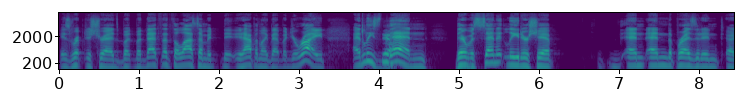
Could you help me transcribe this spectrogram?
is ripped to shreds. But but that's that's the last time it, it happened like that. But you're right. At least Yeah. then there was Senate leadership and and the president, uh,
